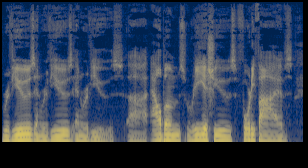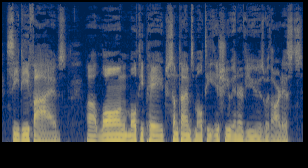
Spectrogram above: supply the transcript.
reviews and reviews and reviews, uh, albums, reissues, 45s, CD5s, uh, long multi-page, sometimes multi-issue interviews with artists,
